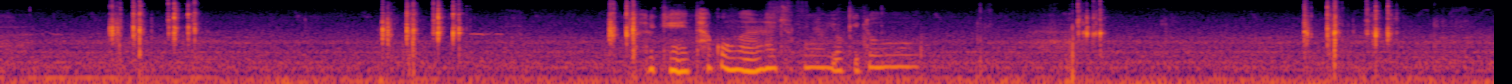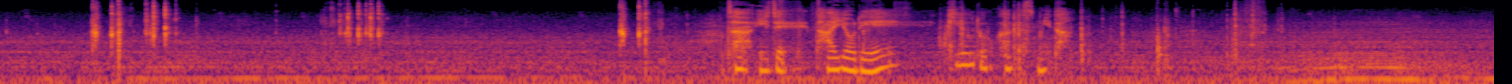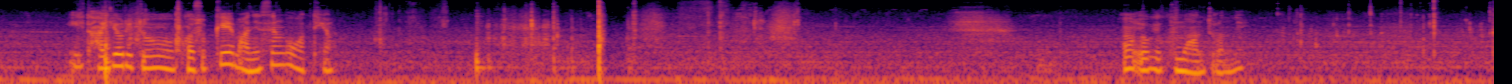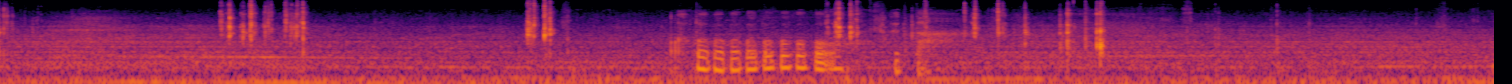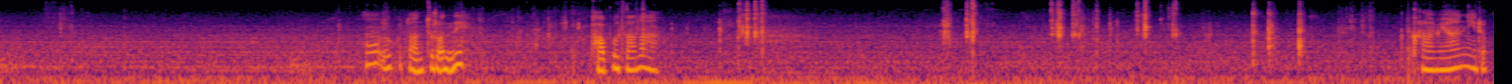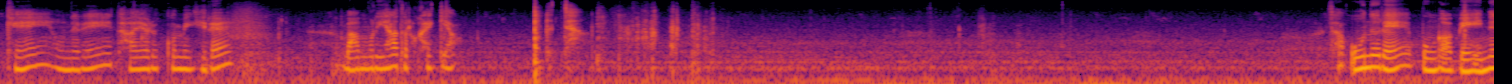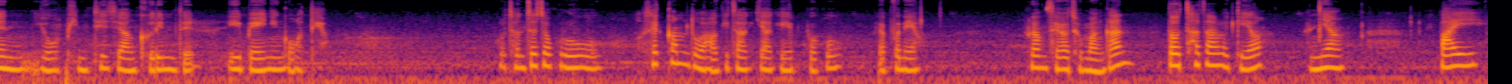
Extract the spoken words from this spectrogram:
이렇게 타공을 해주고 여기도 자, 이제 다이어리에 끼우도록 하겠습니다. 이 다이어리도 벌써 꽤 많이 쓴 것 같아요. 어, 여기 구멍 안 뚫었네. 고고고고고고고고 됐다. 어 여기도 안 뚫었네. 바보잖아. 그러면 이렇게 오늘의 다이어리 꾸미기를 마무리하도록 할게요. 으차. 자, 오늘의 뭔가 메인은 요 빈티지한 그림들이 메인인 것 같아요. 전체적으로 색감도 아기자기하게 예쁘고 예쁘네요. 그럼 제가 조만간 또 찾아올게요. 안녕. 바이.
